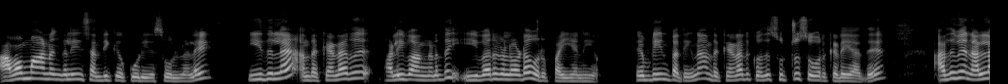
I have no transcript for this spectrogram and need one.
அவமானங்களையும் சந்திக்கக்கூடிய சூழ்நிலை. இதில் அந்த கிணறு பழி வாங்கினது இவர்களோட ஒரு பையனையும். எப்படின்னு பார்த்தீங்கன்னா அந்த கிணறுக்கு வந்து சுற்றுச்சுவர் கிடையாது. அதுவே நல்ல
